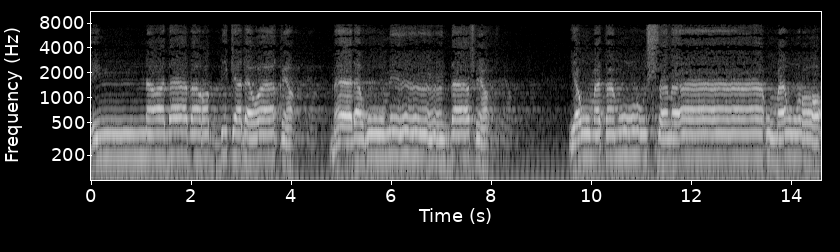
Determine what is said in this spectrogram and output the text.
إِنَّ عَذَابَ رَبِّكَ لَوَاقِعٌ. مَّا لَهُ مِن دَافِعٍ. يَوْمَ تَمُورُ السَّمَاءُ مَوْرًا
